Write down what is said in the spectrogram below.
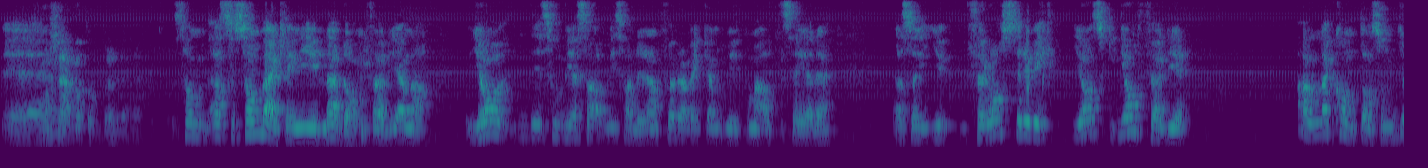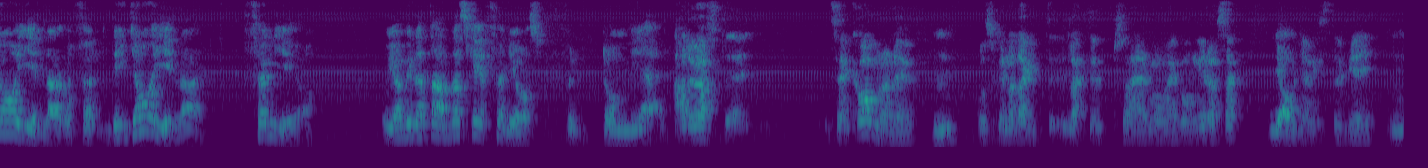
Som eh, har tjänat de följarna. som, alltså, som verkligen gillar de Mm. följarna. Ja, det som vi sa, vi sa det redan förra veckan, vi kommer alltid säga det. Alltså, för oss är det viktigt. Jag, jag följer alla konton som jag gillar och föl, det jag gillar följer jag. Och jag vill att alla ska följa oss för de vi är. Hade vi haft eh, så här kamera nu Mm. och så kunnat lagt, lagt upp så här många gånger och sagt Jag. en viss grej. Mm.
